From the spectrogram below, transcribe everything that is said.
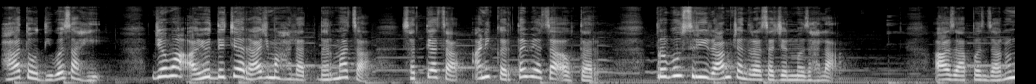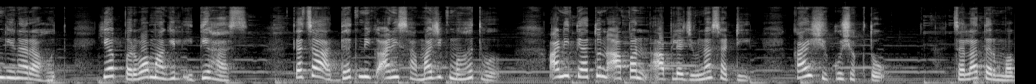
हा तो दिवस आहे जेव्हा अयोध्येच्या राजमहालात धर्माचा सत्याचा आणि कर्तव्याचा अवतार प्रभू श्री रामचंद्राचा जन्म झाला. आज आपण जाणून घेणार आहोत या पर्वामागील इतिहास त्याचा आध्यात्मिक आणि सामाजिक महत्त्व आणि त्यातून आपण आपल्या जीवनासाठी काय शिकू शकतो. चला तर मग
